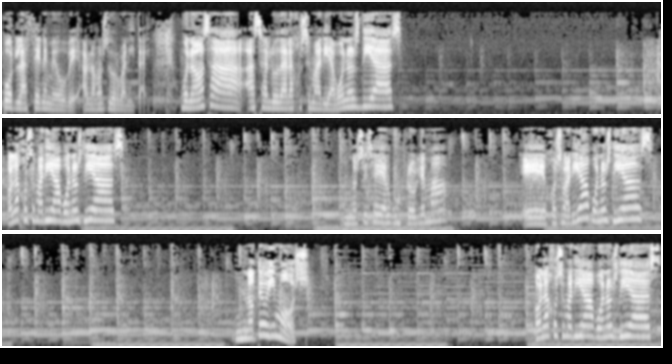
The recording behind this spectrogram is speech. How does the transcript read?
por la CNMV? Hablamos de Urbanitae. Bueno, vamos a saludar a José María. Buenos días. Hola José María, buenos días. No sé si hay algún problema. Eh, José María, buenos días. No te oímos. Hola José María, buenos días.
